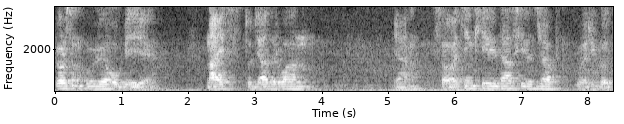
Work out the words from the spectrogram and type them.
person who will be nice to the other one, yeah. So I think he does his job very good.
